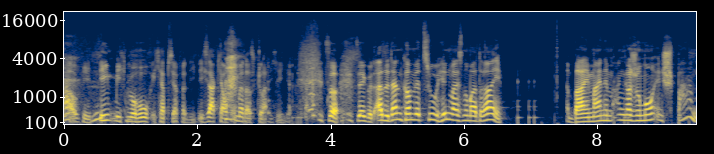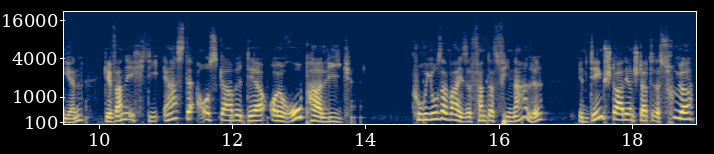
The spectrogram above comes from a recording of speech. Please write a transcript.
Ja, okay. Nehmt mich nur hoch, ich hab's ja verdient. Ich sag ja auch immer das Gleiche hier. So, sehr gut. Also dann kommen wir zu Hinweis Nummer drei. Bei meinem Engagement in Spanien gewann ich die erste Ausgabe der Europa League. Kurioserweise fand das Finale in dem Stadion statt, das früher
